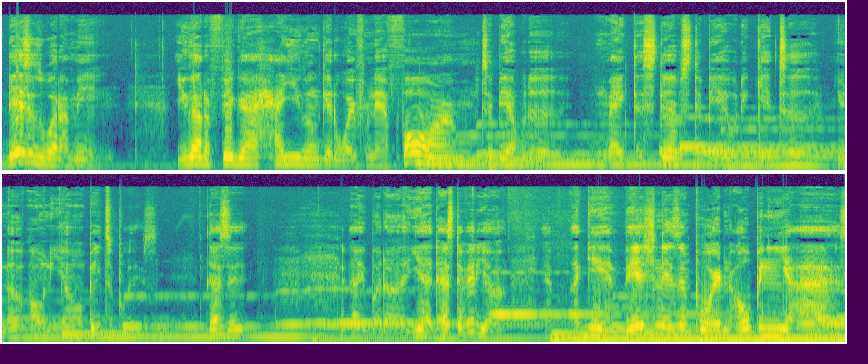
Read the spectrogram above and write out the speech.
This is what I mean. You got to figure out how you going to get away from that farm to be able to make the steps to be able to get to, you know, owning your own pizza place. That's it. Hey, but uh yeah, that's the video. Again, vision is important. Opening your eyes.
